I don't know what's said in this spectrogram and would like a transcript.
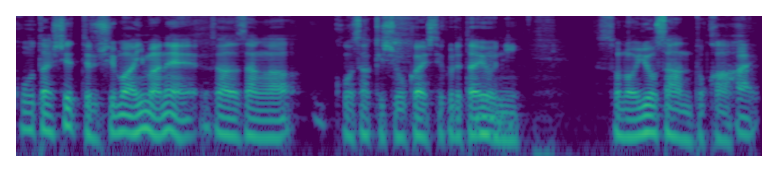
交代してってるし、まあ、今ね澤田さんがこうさっき紹介してくれたように、その予算とか、はい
